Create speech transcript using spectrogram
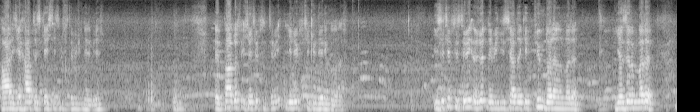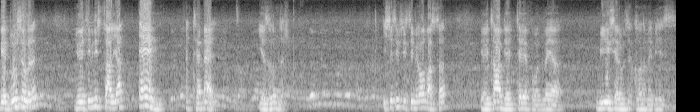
harici hard diske işletim sistemi yüklenebilir. E, Pardos işletim sistemi Linux çekirdeğini kullanır. İşletim sistemi özellikle bilgisayardaki tüm donanımların, yazılımların ve dosyaların yönetimini sağlayan en temel yazılımdır. İşletim sistemi olmazsa e, tablet, telefon veya bilgisayarımızı kullanamayabiliriz.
